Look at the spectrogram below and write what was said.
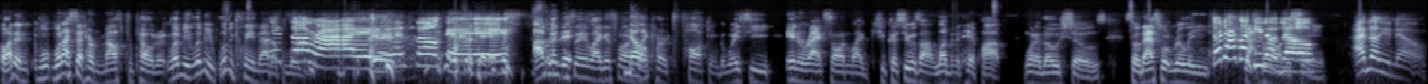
Oh, I didn't when I said her mouth propelled her. Let me let me let me clean that up a It's little all It's okay. I meant to Leave say like as far No. as like her talking, the way she interacts on like because she, was on Love and Hip Hop, one of those shows. So that's what really Don't act like you don't know. scene. I know you know.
